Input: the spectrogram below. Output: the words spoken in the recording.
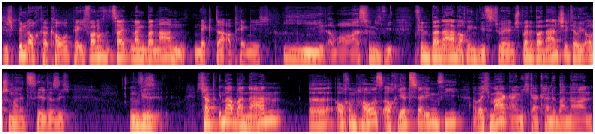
Ich bin auch kakaoabhängig. Ich war noch eine Zeit lang Bananennektar abhängig. Ih, boah, das finde ich wie. Ich finde Bananen auch irgendwie strange. Bei einer Bananenschicht habe ich auch schon mal erzählt, dass ich irgendwie. Ich habe immer Bananen äh, auch im Haus, auch jetzt ja irgendwie, aber ich mag eigentlich gar keine Bananen.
